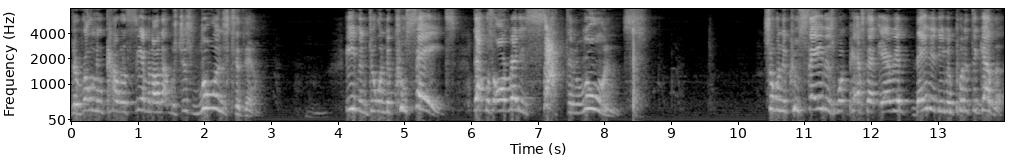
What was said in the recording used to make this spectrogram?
The Roman Colosseum and all that was just ruins to them. Even during the Crusades, that was already sacked and ruins. So when the Crusaders went past that area, they didn't even put it together.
